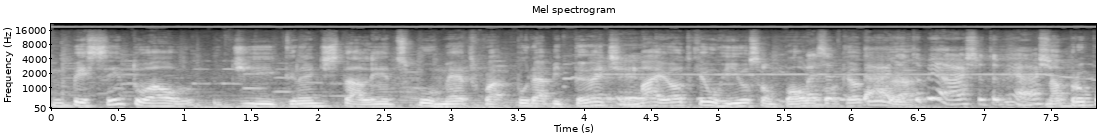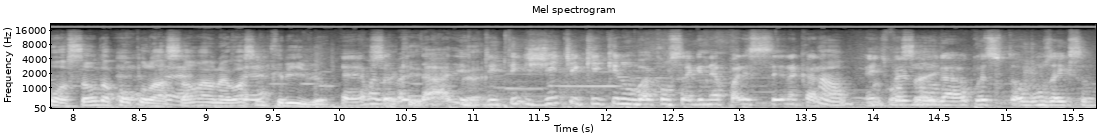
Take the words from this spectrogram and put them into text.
um percentual de grandes talentos por metro por habitante maior do que o Rio, São Paulo, Mas é qualquer outro verdade, eu lugar. também acho, eu também acho. Na proporção da população é, um negócio é. incrível. É, mas é verdade. É. Tem, tem gente aqui que não vai consegue nem aparecer, né, cara? Não, a não gente vai consegue. num lugar, eu conheço alguns aí que são,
